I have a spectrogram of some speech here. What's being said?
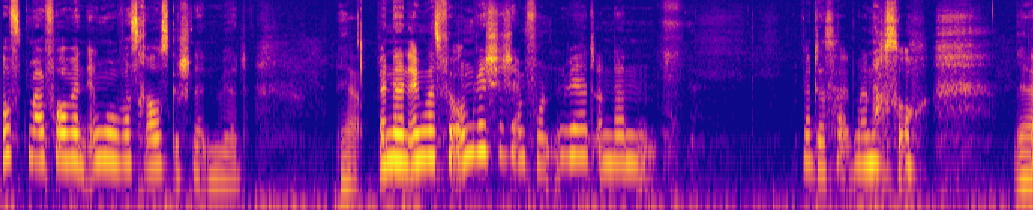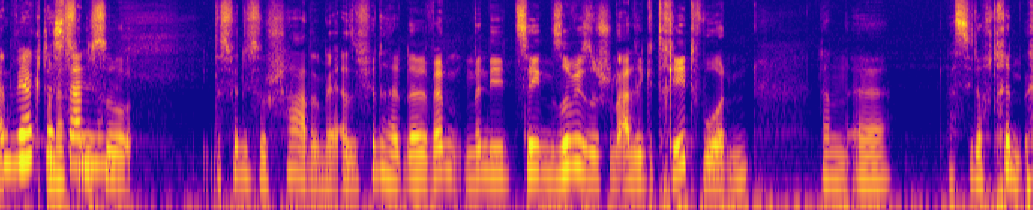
oft mal vor, wenn irgendwo was rausgeschnitten wird. Ja. Wenn dann irgendwas für unwichtig empfunden wird und dann wird das halt mal noch so. ja. Dann wirkt das finde dann. so, das finde ich so schade, ne? Also ich finde halt, ne, wenn, wenn die Szenen sowieso schon alle gedreht wurden, dann äh, lass sie doch drin.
